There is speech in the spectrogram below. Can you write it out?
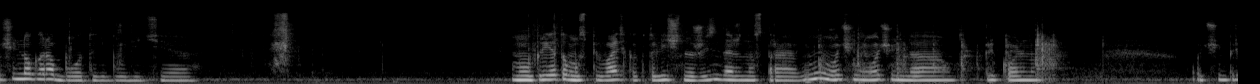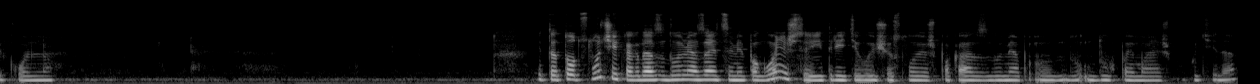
Очень много работать будете. Но при этом успевать как-то личную жизнь даже настраивать. Ну, очень-очень, да, прикольно. Очень прикольно. Это тот случай, когда за двумя зайцами погонишься и третьего еще словишь, пока с двумя дух поймаешь по пути, да?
